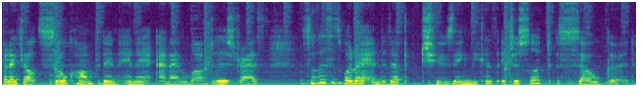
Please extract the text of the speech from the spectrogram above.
but I felt so confident in it and I loved this dress. So this is what I ended up choosing because it just looked so good.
